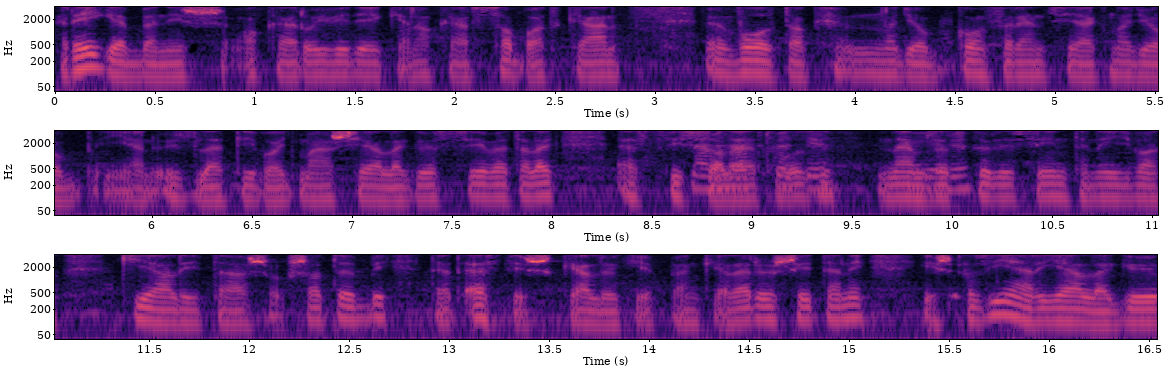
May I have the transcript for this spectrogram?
Régebben is, akár Újvidéken, akár Szabadkán voltak nagyobb konferenciák, nagyobb ilyen üzleti vagy más jellegű összejövetelek, ezt vissza lehet hozni. Nemzetközi szinten így van, kiállítások, stb. Tehát ezt is kellőképpen kell erősíteni, és az ilyen jellegű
